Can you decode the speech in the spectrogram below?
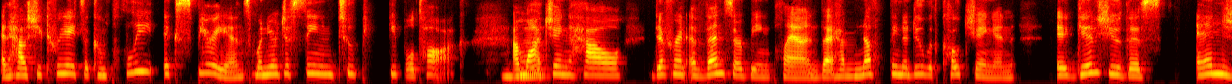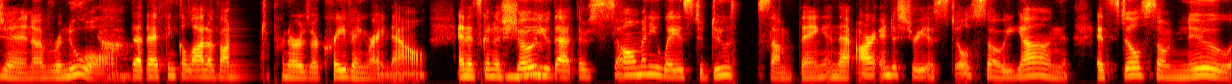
and how she creates a complete experience when you're just seeing two people talk. Mm-hmm. I'm watching how different events are being planned that have nothing to do with coaching. And it gives you this engine of renewal yeah. that I think a lot of entrepreneurs are craving right now. And it's going to show mm-hmm. you that there's so many ways to do something and that our industry is still so young, it's still so new.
